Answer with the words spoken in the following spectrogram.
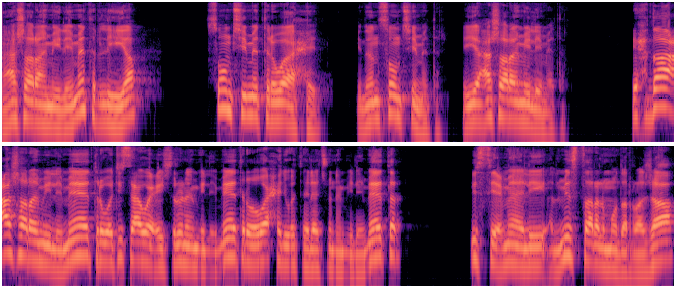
عشرة مليمتر اللي هي سنتيمتر واحد. إذا سنتيمتر. هي عشرة مليمتر. إحدى عشر مليمتر وتسعة وعشرون مليمتر وواحد وثلاثون مليمتر. باستعمال المسطرة المدرجة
